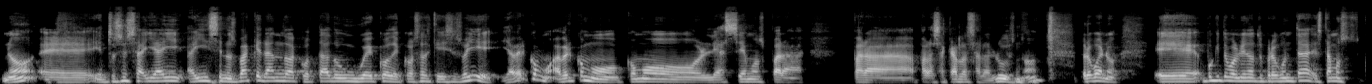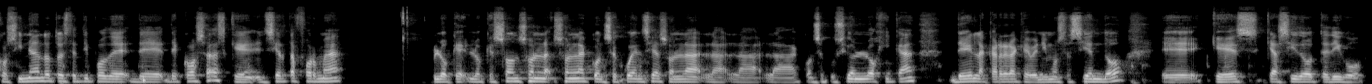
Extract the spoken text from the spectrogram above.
¿no? Eh, y entonces ahí, ahí, ahí se nos va quedando acotado un hueco de cosas que dices, oye, y a ver cómo, a ver cómo, cómo le hacemos para, para, para, sacarlas a la luz, ¿no? Pero bueno, eh, un poquito volviendo a tu pregunta, estamos cocinando todo este tipo de, de, cosas que en cierta forma lo que, lo que son son la, son la consecuencia, son la, la, la, consecución lógica de la carrera que venimos haciendo, eh, que es, que ha sido, te digo,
